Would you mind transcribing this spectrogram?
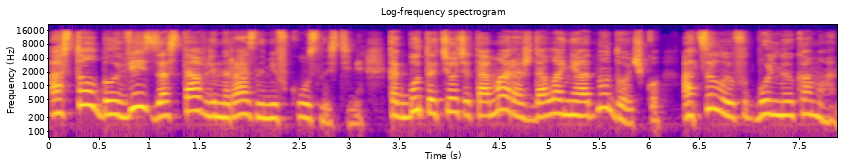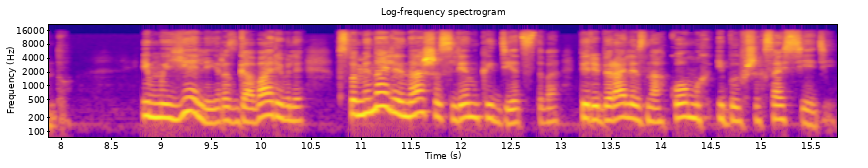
А стол был весь заставлен разными вкусностями, как будто тетя Тамара ждала не одну дочку, а целую футбольную команду. И мы ели и разговаривали, вспоминали наше с Ленкой детство, перебирали знакомых и бывших соседей.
